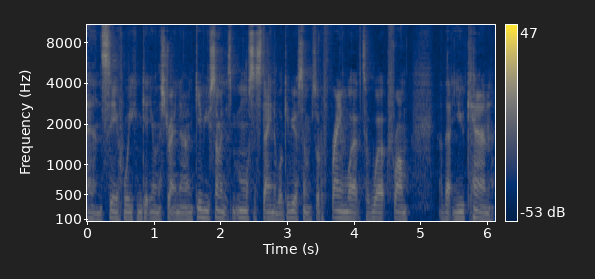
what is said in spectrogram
and see if we can get you on the straight and narrow and give you something that's more sustainable, give you some sort of framework to work from that you can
